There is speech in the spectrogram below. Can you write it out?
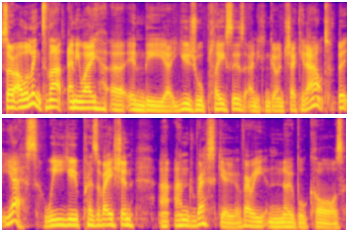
So I will link to that anyway uh, in the uh, usual places, and you can go and check it out. But yes, Wii U preservation uh, and rescue, a very noble cause.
